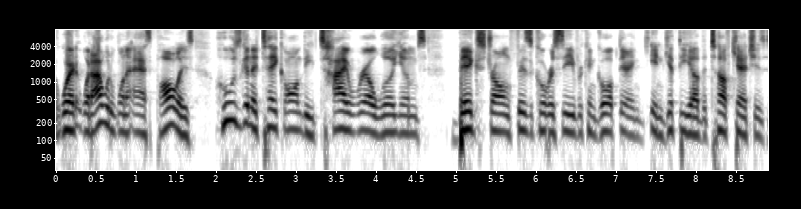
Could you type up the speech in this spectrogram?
Where, what I would want to ask Paul is who's going to take on the Tyrell Williams big, strong, physical receiver can go up there and, and get the uh, the tough catches.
